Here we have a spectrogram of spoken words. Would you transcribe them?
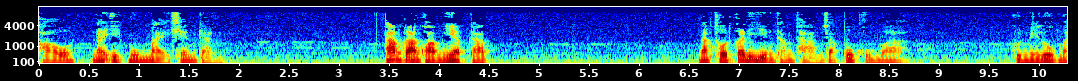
เขาในอีกมุมใหม่เช่นกัน ท่ามกลางความเงียบครับ นักโทษก็ได้ยินคำถามจากผู้คุมว่า คุณมีลูกไหม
